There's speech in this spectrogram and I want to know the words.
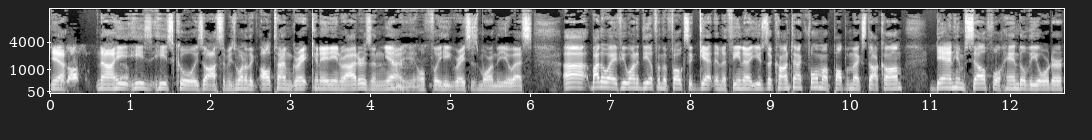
Yeah, awesome. No, he, he's he's cool. He's awesome. He's one of the all-time great Canadian riders, and yeah, hopefully he races more in the U.S. Uh, by the way, if you want a deal from the folks at Get and Athena, use the contact form on pulpmx.com. Dan himself will handle the order,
